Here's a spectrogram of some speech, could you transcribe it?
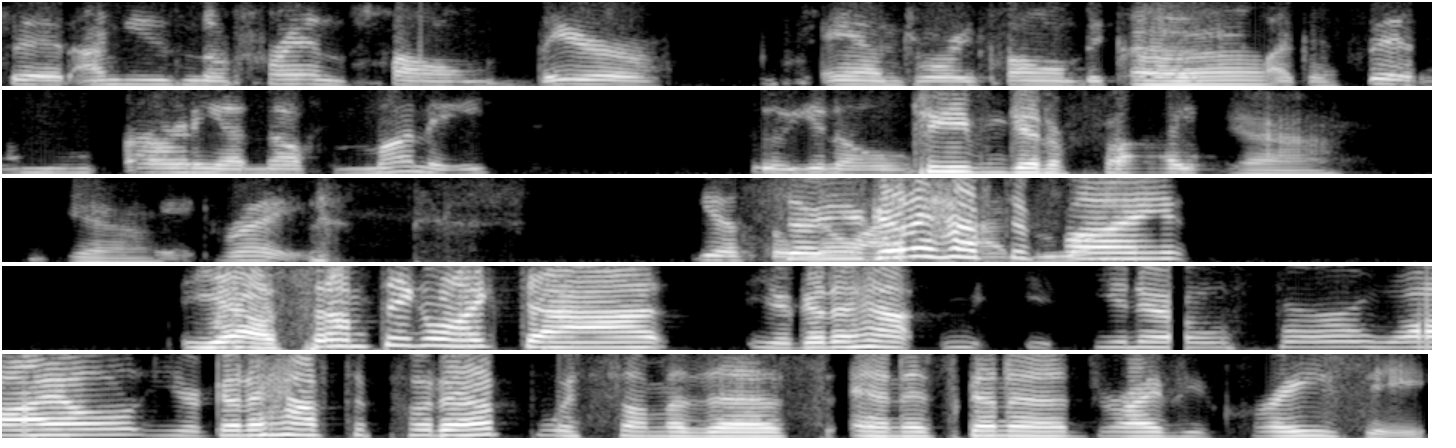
said, I'm using a friend's phone, their Android phone, because, Oh. like I said, I'm earning enough money to, you know, to even get a phone. buy. Yeah, yeah. Right. Yeah, so, So, no, you're going to have I'd to love- find, yeah, something like that. You're going to have, you know, for a while, you're going to have to put up with some of this, and it's going to drive you crazy.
